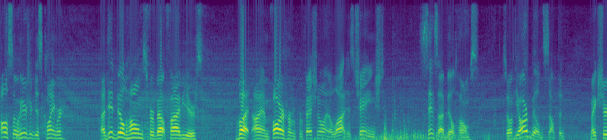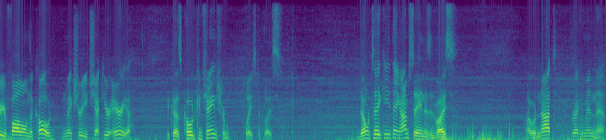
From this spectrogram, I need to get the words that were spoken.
Also, here's your disclaimer. I did build homes for about five years, but I am far from a professional and a lot has changed since I built homes. So if you are building something, make sure you're following the code and make sure you check your area because code can change from place to place. Don't take anything I'm saying as advice. I would not recommend that.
